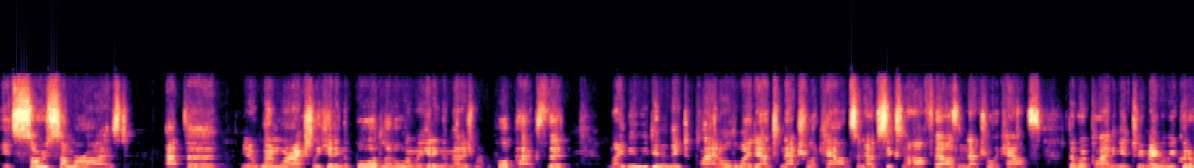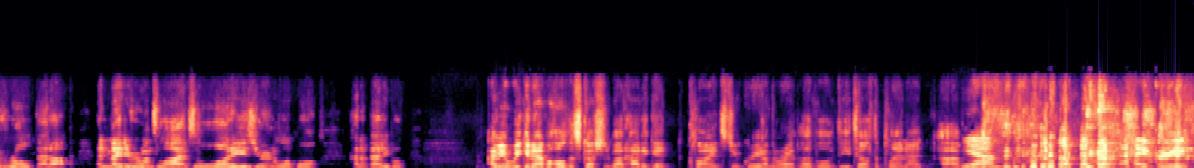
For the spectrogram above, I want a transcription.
it's so summarized at the, you know, when we're actually hitting the board level, when we're hitting the management report packs that maybe we didn't need to plan all the way down to natural accounts and have six and a half thousand natural accounts that we're planning into. Maybe we could have rolled that up and made everyone's lives a lot easier and a lot more kind of valuable. I mean, we could have a whole discussion about how to get clients to agree on the right level of detail to plan at. Um, yeah. yeah. I agree.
